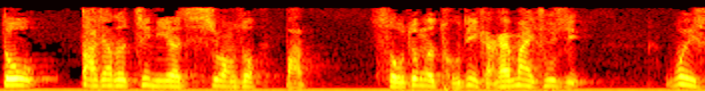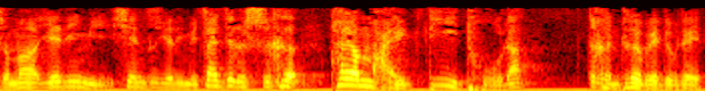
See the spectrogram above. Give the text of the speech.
都大家都尽力要希望说把手中的土地赶快卖出去。为什么耶利米先知耶利米在这个时刻他要买地土呢？这很特别，对不对？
